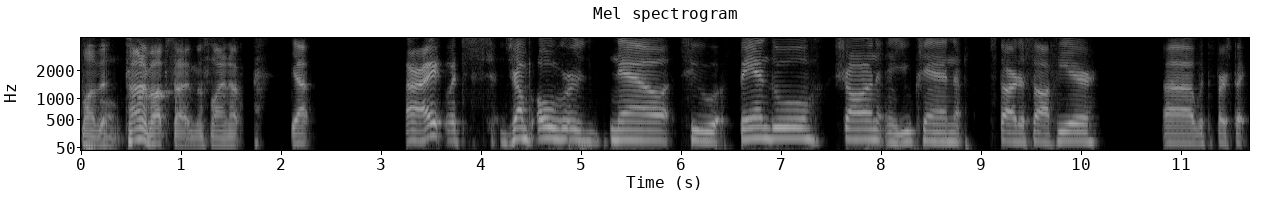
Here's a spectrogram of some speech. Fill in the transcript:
Love it. Ton of upside in this lineup. Yep. All right, let's jump over now to FanDuel, Sean, and you can start us off here uh, with the first pick.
